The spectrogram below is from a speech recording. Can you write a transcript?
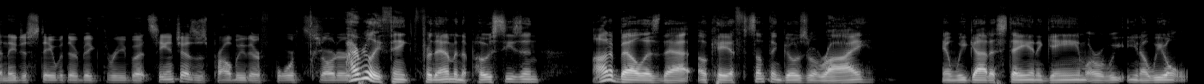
and they just stay with their big three. But Sanchez is probably their fourth starter. I really think for them in the postseason, Anibal is that okay if something goes awry, and we got to stay in a game, or we you know we don't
